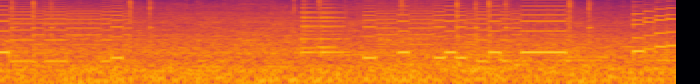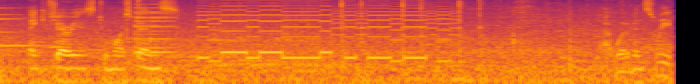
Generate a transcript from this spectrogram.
Thank you, cherries. Two more spins. That would have been sweet.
